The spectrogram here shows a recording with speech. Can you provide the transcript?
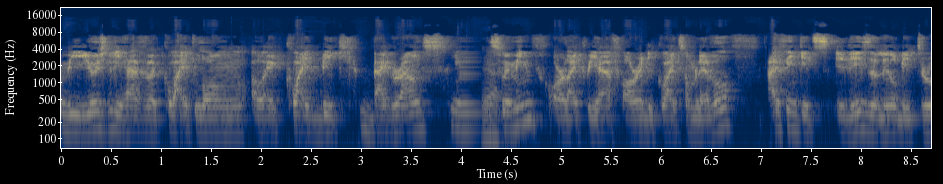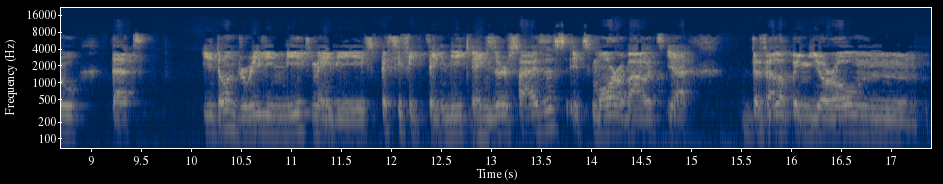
we usually have a quite long, like quite big backgrounds in yeah. swimming, or like we have already quite some level. I think it's it is a little bit true that you don't really need maybe specific technique exercises. It's more about yeah developing your own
